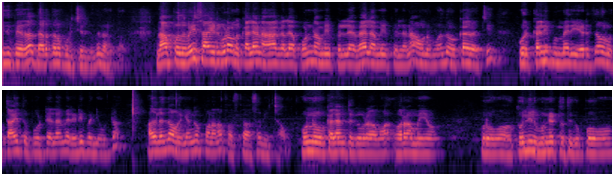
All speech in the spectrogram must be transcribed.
இது பேர் தான் தரித்திரம் பிடிச்சிருக்குதுன்னு அர்த்தம். நாற்பது வயசு ஆகிட்டு கூட அவனுக்கு கல்யாணம் ஆகலை பொண்ணு அமைப்பு இல்லை வேலை அமைப்பு இல்லைன்னா அவனுக்கு வந்து உட்கார வச்சு ஒரு கழிப்பு மாதிரி எடுத்து அவனுக்கு தாய்த்து போட்டு எல்லாமே ரெடி பண்ணி விட்டா அதுலேருந்து அவனுக்கு எங்கே போனாலும் ஃபஸ்ட் கிளாஸாக ரீச் ஆகும். பொண்ணு கல்யாணத்துக்கு வர வராமையும் ஒரு தொழில் முன்னேற்றத்துக்கு போவோம்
